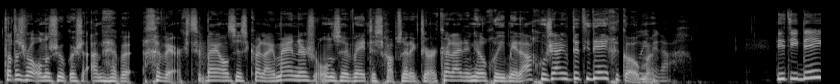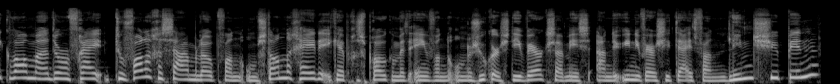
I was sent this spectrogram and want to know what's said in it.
Dat is waar onderzoekers aan hebben gewerkt. Bij ons is Carlijn Meijners, onze wetenschapsredacteur. Carlijn, een heel goede middag. Hoe zijn we op dit idee gekomen? Goedemiddag. Dit idee kwam eh, door een vrij toevallige samenloop van omstandigheden. Ik heb gesproken met een van de onderzoekers die werkzaam is aan de Universiteit van Linköping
